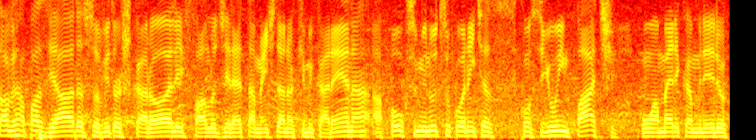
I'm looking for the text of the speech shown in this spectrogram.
Salve rapaziada, sou Vitor Scaroli, falo diretamente da Neoquímica Arena. Há poucos minutos o Corinthians conseguiu um empate com o América Mineiro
